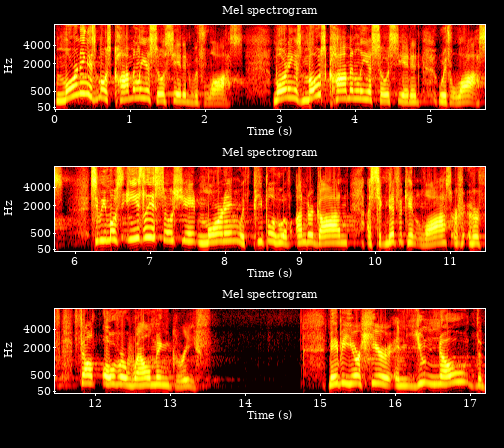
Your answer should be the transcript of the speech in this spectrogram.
mourning is most commonly associated with loss. Mourning is most commonly associated with loss. See, we most easily associate mourning with people who have undergone a significant loss or, or felt overwhelming grief. Maybe you're here and you know the,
